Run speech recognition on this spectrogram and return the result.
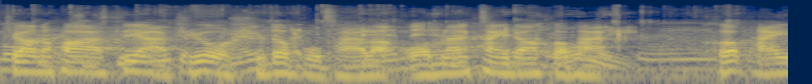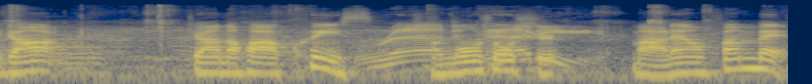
这样的话，西亚只有十的补牌了。我们来看一张合牌，合牌一张二，这样的话，Queen 成功收十。马量翻倍，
